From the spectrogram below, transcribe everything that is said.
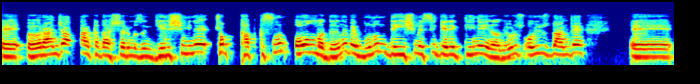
e, öğrenci arkadaşlarımızın gelişimine çok katkısının olmadığını ve bunun değişmesi gerektiğine inanıyoruz. O yüzden de e,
